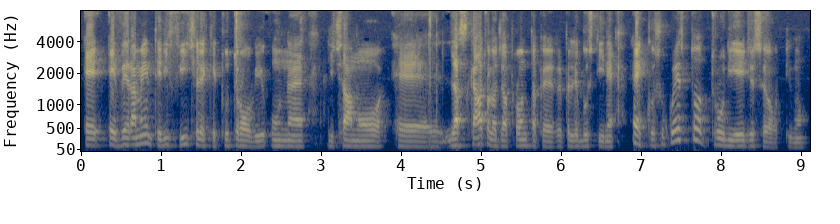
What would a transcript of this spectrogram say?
è, è, veramente difficile che tu trovi un, diciamo, eh, la scatola già pronta per, per, le bustine. Ecco, su questo True the Ages è ottimo.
